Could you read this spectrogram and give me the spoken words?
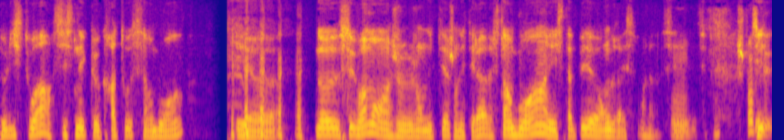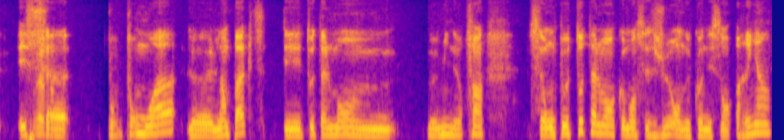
de l'histoire, si ce n'est que Kratos c'est un bourrin. Et euh, non, c'est vraiment, hein, je- j'en étais, j'en étais là. C'était un bourrin et il se tapait euh, en Grèce. Voilà. Mm. tout. Je pense Et, que et ça, pour, pour moi, l'impact est totalement mineur. Enfin, on peut totalement commencer ce jeu en ne connaissant rien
